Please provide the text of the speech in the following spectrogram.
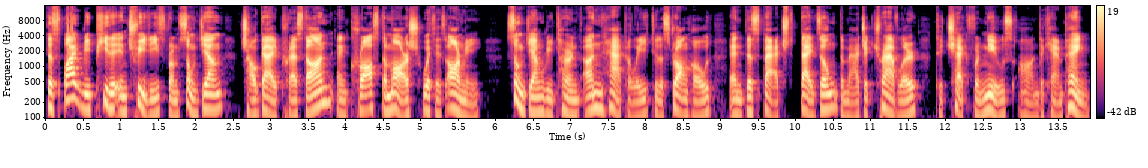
Despite repeated entreaties from Song Jiang, Chao Gai pressed on and crossed the marsh with his army. Song Jiang returned unhappily to the stronghold and dispatched Dai Zong, the magic traveler, to check for news on the campaign.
